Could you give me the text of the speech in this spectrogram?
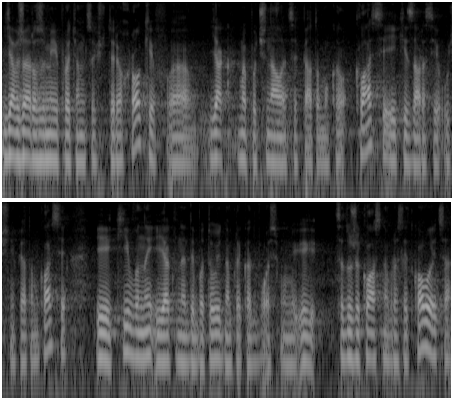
я вже розумію протягом цих чотирьох років, е, як ми починали це в п'ятому класі, які зараз є учні в п'ятому класі, і які вони і як вони дебатують, наприклад, в восьмому. І це дуже класно прослідковується,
